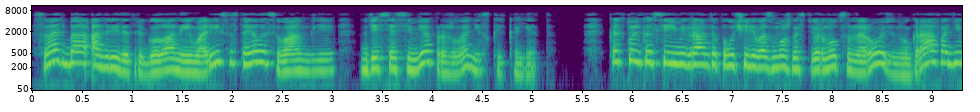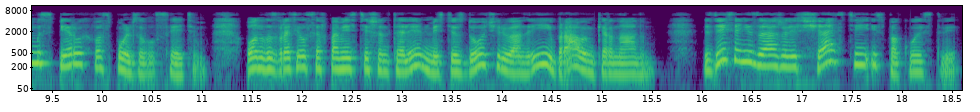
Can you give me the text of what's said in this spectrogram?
Свадьба Анри де Триголана и Мари состоялась в Англии, где вся семья прожила несколько лет. Как только все иммигранты получили возможность вернуться на родину, граф одним из первых воспользовался этим. Он возвратился в поместье Шантален вместе с дочерью Анри и бравым Кернаном. Здесь они зажили в счастье и спокойствии.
